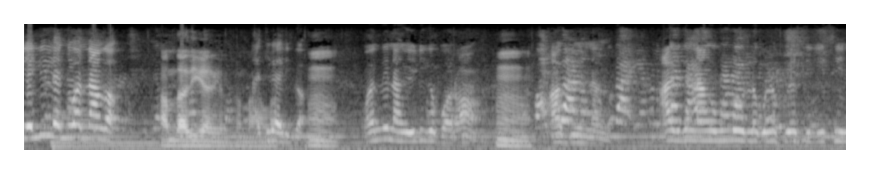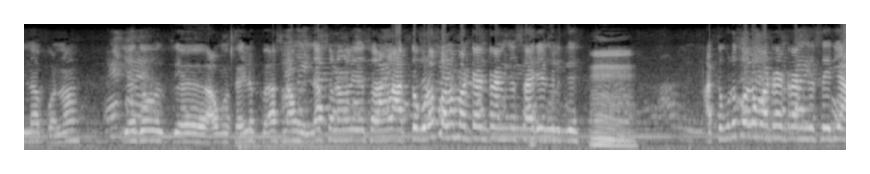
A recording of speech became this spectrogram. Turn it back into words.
டெல்லியில இருந்து வந்தாங்க. அந்த அதிகாரிகள் சொன்னாங்க. அதிகாரிங்க ம். வந்து நாங்க இடிக்க போறோம். அப்படின்னாங்க. அதுக்கு நாங்க உள்ளூர்ல குள்ள பேசி கீசி என்ன பண்ணோம்? ஏதோ அவங்க கையில பேசினா அவங்க என்ன சொன்னாங்களோ சொன்னாங்களோ அத்தை கூட சொல்ல மாட்டேன்றானுங்க சாரி எங்களுக்கு. அத்தை கூட சொல்ல மாட்டேன்றானுங்க சரியா?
